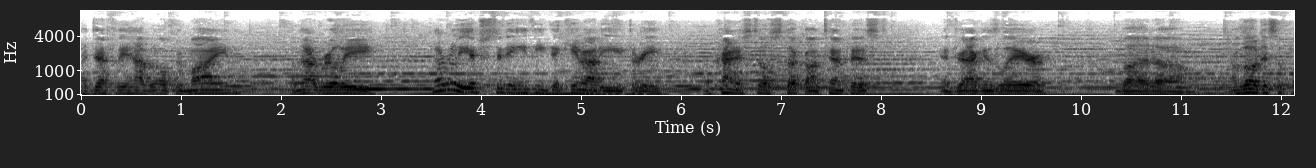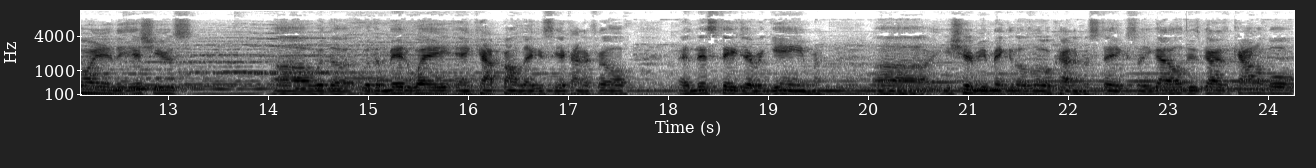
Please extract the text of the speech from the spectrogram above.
I definitely have an open mind. I'm not really, not really interested in anything that came out of E3. I'm kind of still stuck on Tempest and Dragon's Lair, but um, I'm a little disappointed in the issues. uh, with the with the Midway and Capcom Legacy. I kind of feel in this stage of a game, uh, you shouldn't be making those little kind of mistakes. So you gotta hold these guys accountable.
